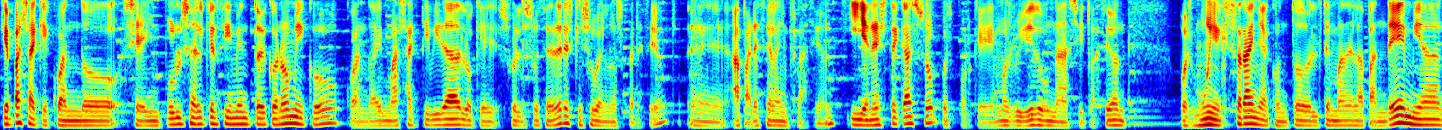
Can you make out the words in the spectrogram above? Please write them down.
¿Qué pasa? Que cuando se impulsa el crecimiento económico, cuando hay más actividad, lo que suele suceder es que suben los precios, eh, aparece la inflación. Y en este caso, pues porque hemos vivido una situación pues muy extraña con todo el tema de la pandemia,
